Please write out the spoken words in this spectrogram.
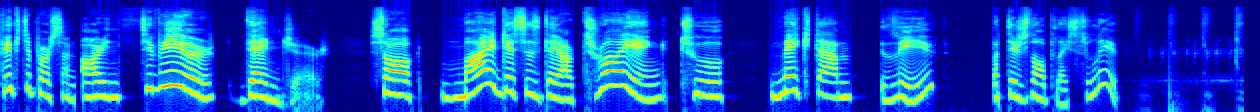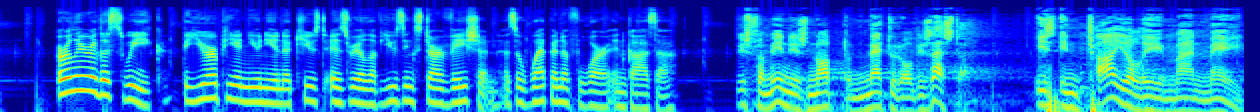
50% are in severe danger. So, my guess is they are trying to make them leave, but there's no place to live. Earlier this week, the European Union accused Israel of using starvation as a weapon of war in Gaza. This famine is not a natural disaster, it's entirely man made.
